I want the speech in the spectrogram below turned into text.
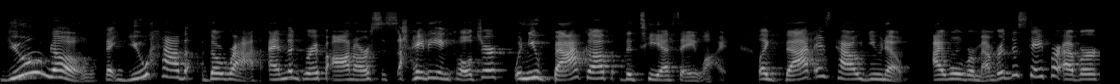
you know that you have the wrath and the grip on our society and culture when you back up the TSA line. Like that is how you know. I will remember this day forever.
